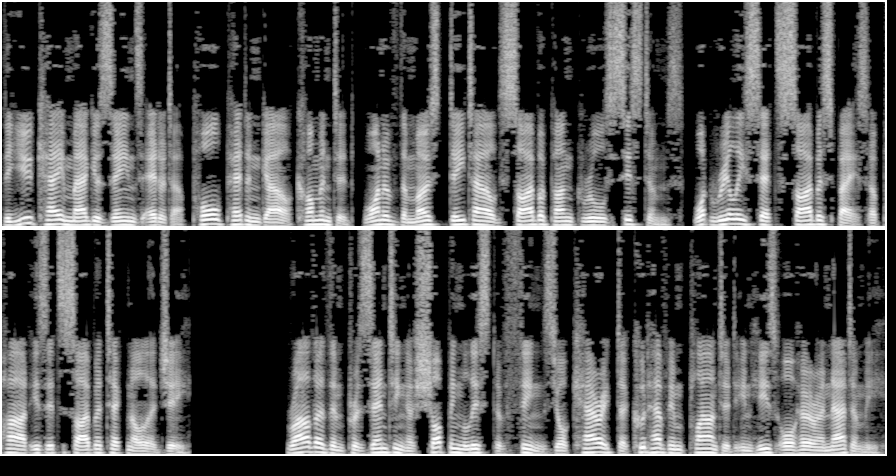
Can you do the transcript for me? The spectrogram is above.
The UK magazine's editor Paul Pettengale commented, one of the most detailed cyberpunk rules systems, what really sets cyberspace apart is its cybertechnology. Rather than presenting a shopping list of things your character could have implanted in his or her anatomy,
